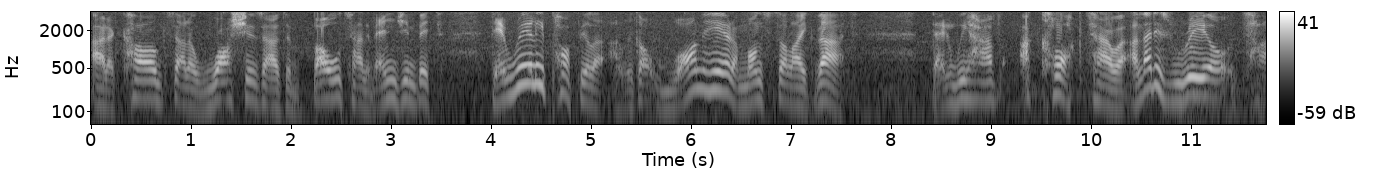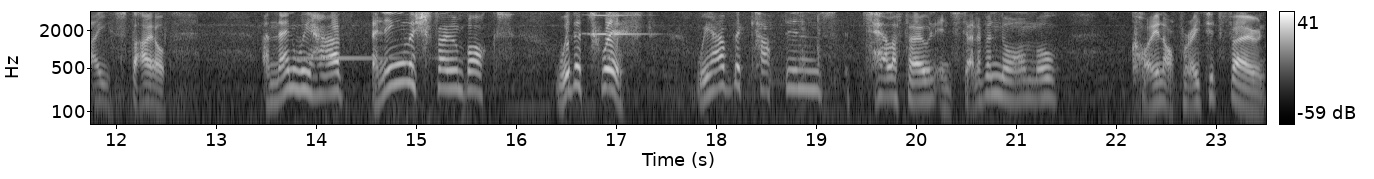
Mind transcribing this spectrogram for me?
out of cogs, out of washers, out of bolts, out of engine bits. They're really popular and we've got one here, a monster like that. Then we have a clock tower and that is real Thai style. And then we have an English phone box with a twist. We have the captain's telephone instead of a normal coin operated phone.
